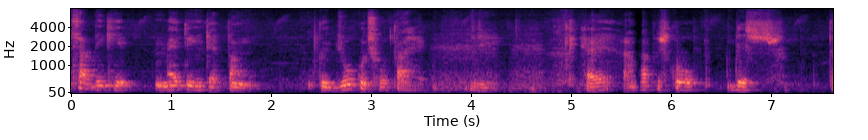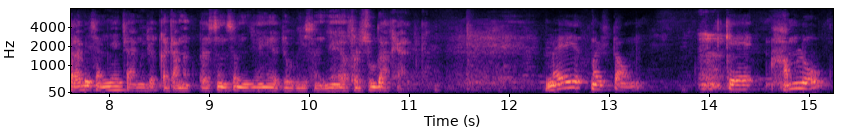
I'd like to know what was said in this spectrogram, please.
صاحب دیکھیے میں تو یہ کہتا ہوں کہ جو کچھ ہوتا ہے جی۔ ہے اب آپ اس کو جس طرح بھی سمجھیں چاہے مجھے قدامت پسند سمجھیں یا جو بھی سمجھیں یا فرسودہ خیال کریں میں یہ سمجھتا ہوں کہ ہم لوگ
